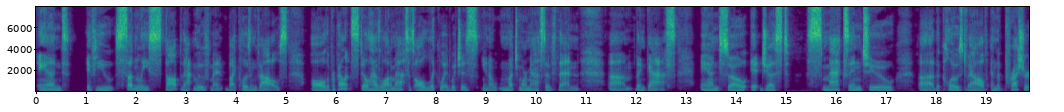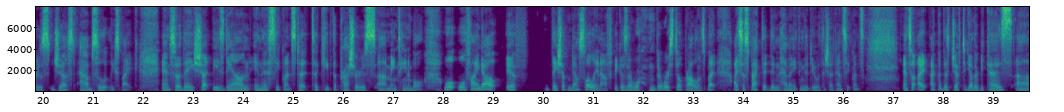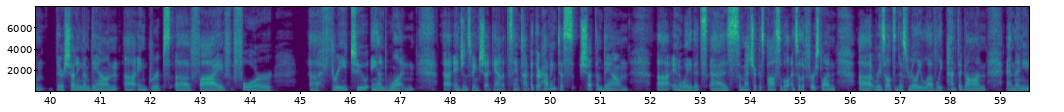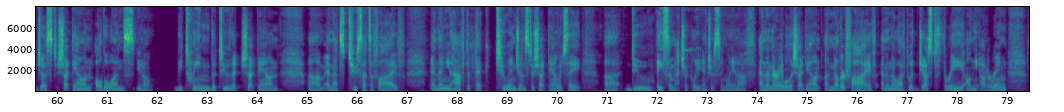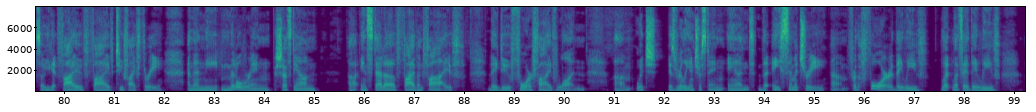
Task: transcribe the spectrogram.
and if you suddenly stop that movement by closing valves, all the propellant still has a lot of mass. It's all liquid, which is you know much more massive than um, than gas, and so it just smacks into uh, the closed valve and the pressures just absolutely spike. And so they shut these down in this sequence to, to keep the pressures uh, maintainable. We'll, we'll find out if they shut them down slowly enough because there were there were still problems, but I suspect it didn't have anything to do with the shutdown sequence. And so I, I put this GIF together because um, they're shutting them down uh, in groups of five, four, uh, three, two, and one uh, engines being shut down at the same time, but they're having to s- shut them down uh, in a way that's as symmetric as possible. And so the first one uh, results in this really lovely pentagon, and then you just shut down all the ones, you know, between the two that shut down. Um, and that's two sets of five. And then you have to pick two engines to shut down, which they uh, do asymmetrically, interestingly enough. And then they're able to shut down another five, and then they're left with just three on the outer ring. So you get five, five, two, five, three. And then the middle ring shuts down uh, instead of five and five, they do four, five, one, um, which is really interesting. And the asymmetry um, for the four, they leave, let, let's say they leave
